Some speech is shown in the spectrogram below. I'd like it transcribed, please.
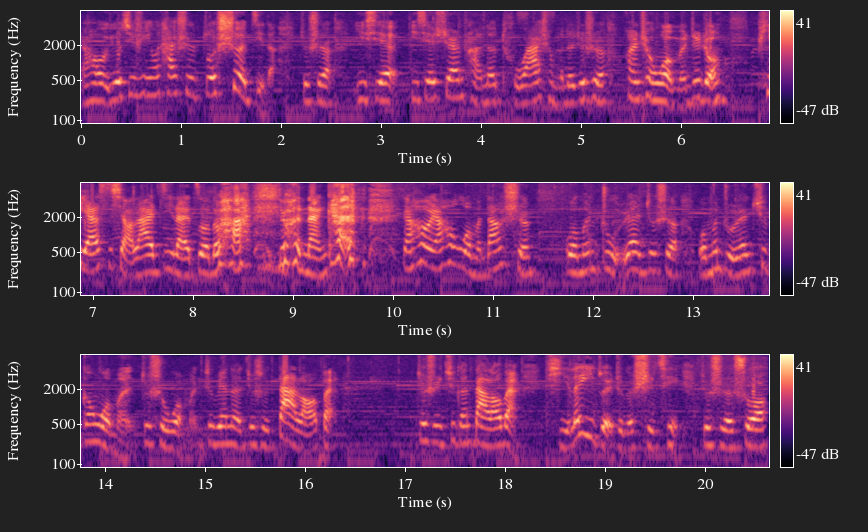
然后尤其是因为他是做设计的，就是一些一些宣传的图啊什么的，就是换成我们这种 PS 小垃圾来做的话，就很难看。然后，然后我们当时我们主任就是我们主任去跟我们就是我们这边的就是大老板。就是去跟大老板提了一嘴这个事情，就是说，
